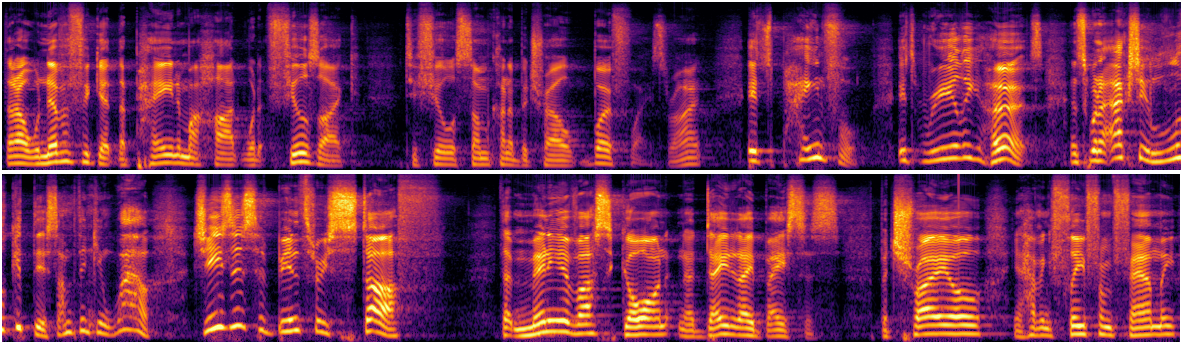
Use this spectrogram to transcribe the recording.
that I will never forget the pain in my heart, what it feels like to feel some kind of betrayal both ways, right? It's painful. It really hurts. And so when I actually look at this, I'm thinking, wow, Jesus had been through stuff that many of us go on on a day to day basis betrayal, you know, having flee from family.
